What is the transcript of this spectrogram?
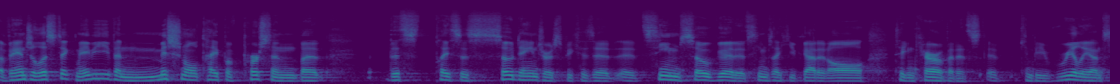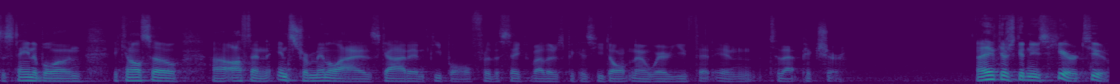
evangelistic, maybe even missional type of person, but this place is so dangerous because it, it seems so good. It seems like you've got it all taken care of, but it's, it can be really unsustainable, and it can also uh, often instrumentalize God and people for the sake of others because you don't know where you fit into that picture. I think there's good news here, too,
